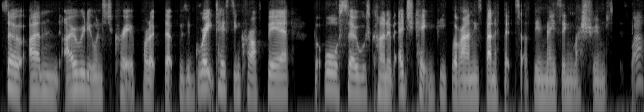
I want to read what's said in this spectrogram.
So um, I really wanted to create a product that was a great tasting craft beer, but also was kind of educating people around these benefits of the amazing mushrooms as well.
